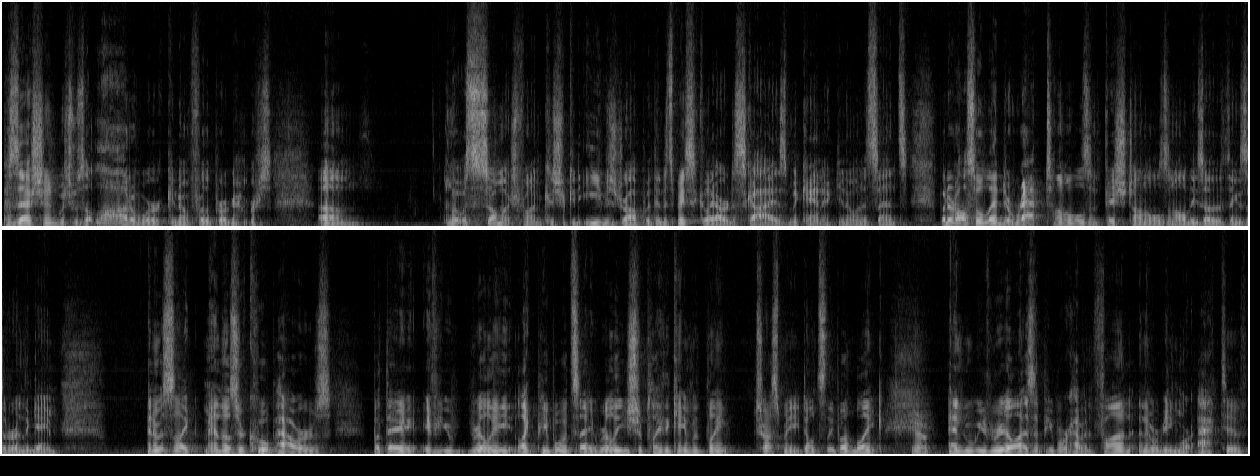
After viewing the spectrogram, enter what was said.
Possession, which was a lot of work, you know, for the programmers. Um, but it was so much fun because you could eavesdrop with it. It's basically our disguise mechanic, you know, in a sense. But it also led to rat tunnels and fish tunnels and all these other things that are in the game. And it was like, man, those are cool powers. But they, if you really, like people would say, really, you should play the game with Blink. Trust me, don't sleep on Blink. Yeah. And we realized that people were having fun and they were being more active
